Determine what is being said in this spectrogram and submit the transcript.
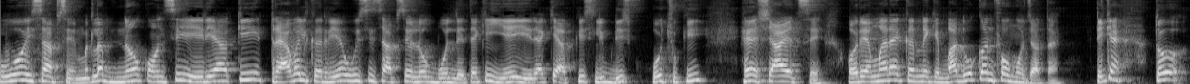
वो हिसाब से मतलब न कौन सी एरिया की ट्रैवल कर रही है, उस हिसाब से लोग बोल देते हैं कि ये एरिया की आपकी स्लिप डिस्क हो चुकी है शायद से। और एमआरआई करने के बाद वो कंफर्म हो जाता है। ठीक है? तो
